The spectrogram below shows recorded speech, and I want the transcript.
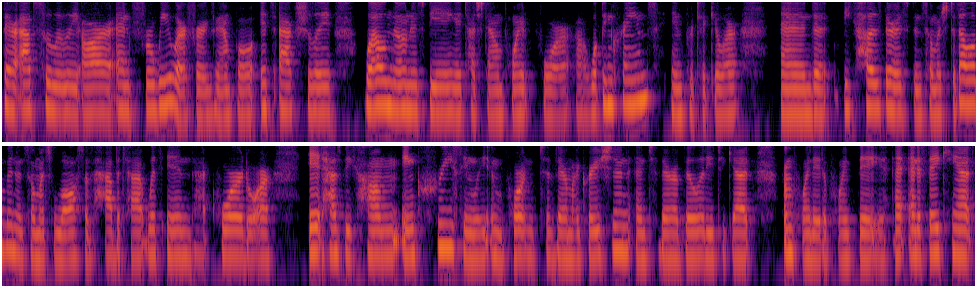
There absolutely are. And for Wheeler, for example, it's actually well known as being a touchdown point for uh, whooping cranes in particular. And because there has been so much development and so much loss of habitat within that corridor, it has become increasingly important to their migration and to their ability to get from point A to point B. And if they can't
